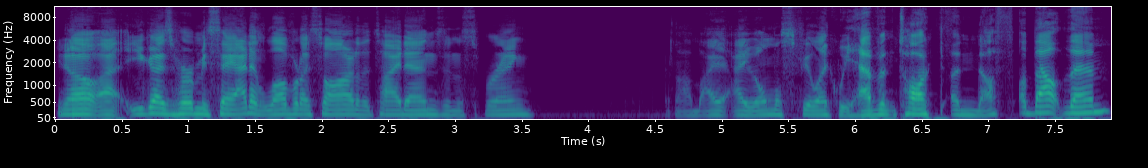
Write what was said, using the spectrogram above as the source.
you know, uh, you guys heard me say I didn't love what I saw out of the tight ends in the spring. Um, I, I almost feel like we haven't talked enough about them.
